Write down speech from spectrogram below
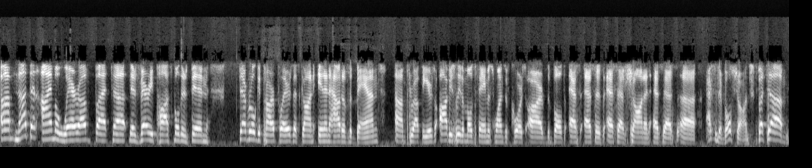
Um, not that I'm aware of, but uh, there's very possible. There's been several guitar players that's gone in and out of the band um, throughout the years. Obviously, the most famous ones, of course, are the both SS's, SS Sean and SS. Uh, actually, they're both Sean's, but um,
